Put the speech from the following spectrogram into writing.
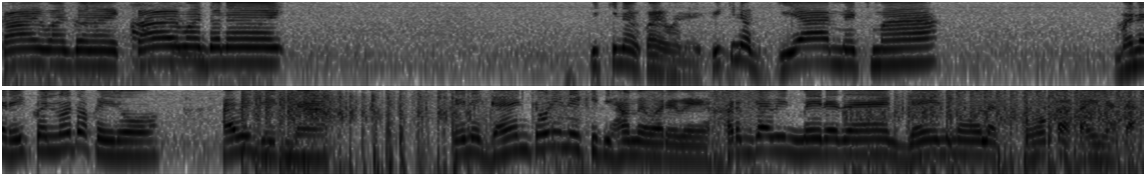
કાઈ વાંધો નહીં કાઈ વાંધો નહીં. પીકીનો કાઈ વાંધો નહીં. પીકીનો ગયા મેચમાં. મને રિકોલ નહોતો કર્યો. આવી જ રીતના. એની ગાયન તોડી નાખી હતી સામે વારે હરગાવીને મેર્યા હતા ગાયનમાં ઓલા ધોકા ખાઈલા હતા.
